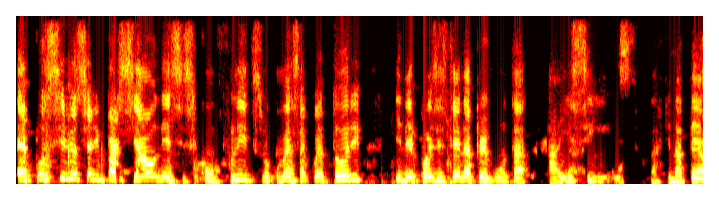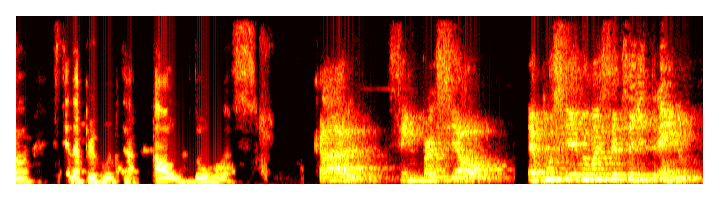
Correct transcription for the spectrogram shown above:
É possível ser imparcial nesses conflitos? Vou começar com o Ettore e depois estenda a pergunta, aí sim, aqui na tela, estenda a pergunta ao Douglas. Cara, ser imparcial é possível, mas você precisa de treino.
